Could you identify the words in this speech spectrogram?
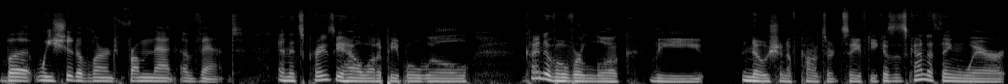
But we should have learned from that event. And it's crazy how a lot of people will kind of overlook the notion of concert safety because it's kind of thing where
